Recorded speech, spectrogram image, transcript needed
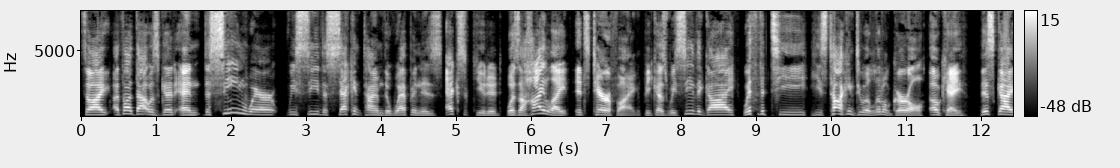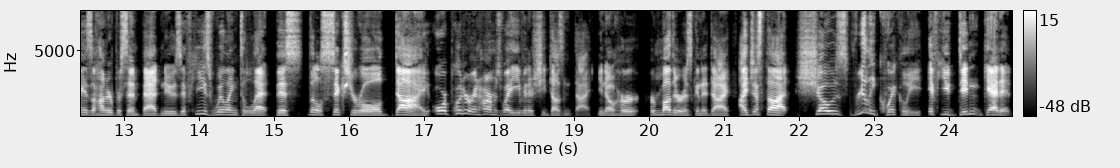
So I, I thought that was good. And the scene where we see the second time the weapon is executed was a highlight. It's terrifying because we see the guy with the T. He's talking to a little girl. Okay, this guy is 100% bad news. If he's willing to let this little six year old die or put her in harm's way, even if she doesn't die, you know, her, her mother is going to die. I just thought shows really quickly if you didn't get it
